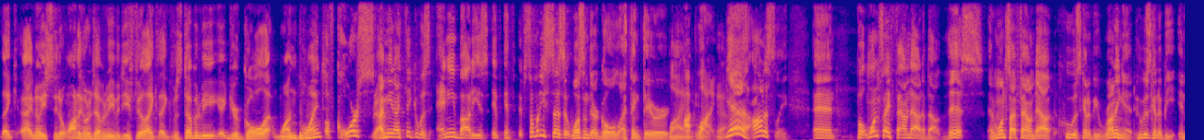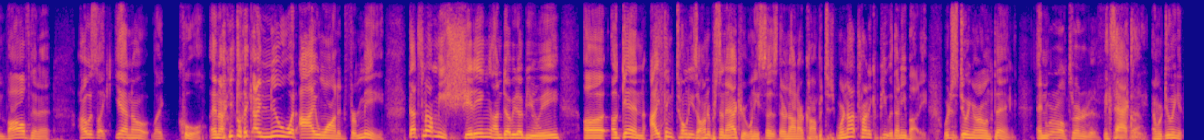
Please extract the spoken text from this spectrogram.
like I know you said you don't want to go to WWE, but do you feel like like was WWE your goal at one point? Of course. I mean, I think it was anybody's. If, if, if somebody says it wasn't their goal, I think they were Lying. lying. Yeah. Yeah. honestly. And but once I found out about this, and once I found out who was going to be running it, who was going to be involved in it, I was like, yeah, no, like cool. And I like I knew what I wanted for me. That's not me shitting on WWE. Uh, again, I think Tony's 100 percent accurate when he says they're not our competition. We're not trying to compete with anybody. We're just doing our own thing. And We're an alternative. Exactly. And we're doing it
